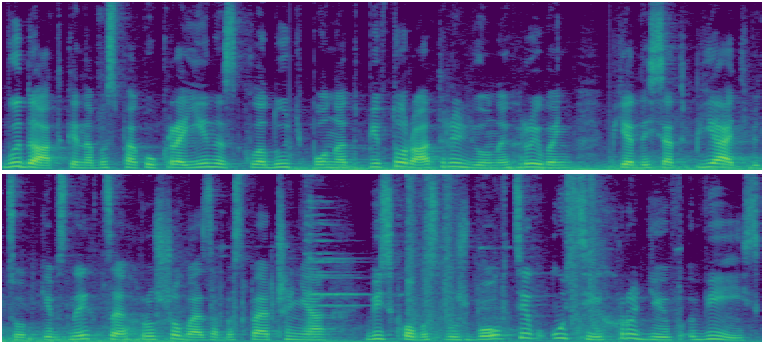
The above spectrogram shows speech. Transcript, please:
Видатки на безпеку країни складуть понад півтора трильйони гривень. 55% з них це грошове забезпечення військовослужбовців усіх родів військ.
